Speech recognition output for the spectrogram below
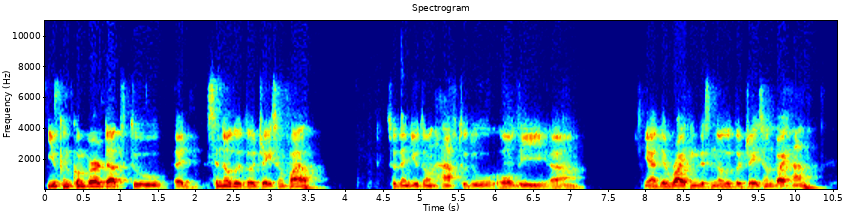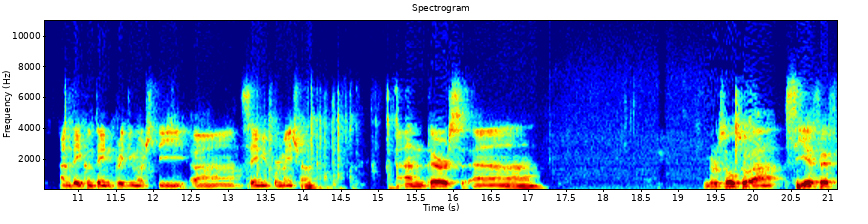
you can convert that to a Zenodo.json file. So then you don't have to do all the um, yeah the writing the Zenodo.json by hand and they contain pretty much the uh, same information. And there's um, there's also a CFF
